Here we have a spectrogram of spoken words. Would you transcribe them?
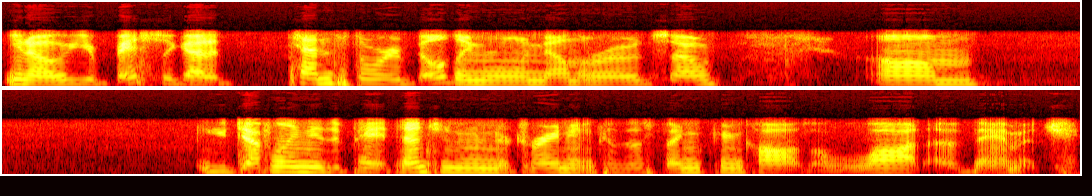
you know you basically got a 10 story building rolling down the road so um, you definitely need to pay attention when you're training because this thing can cause a lot of damage.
